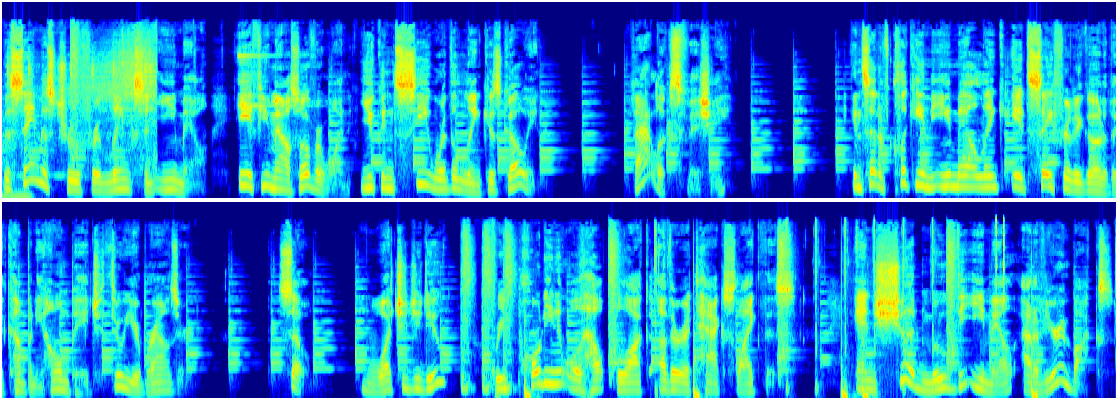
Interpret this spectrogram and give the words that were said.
The same is true for links in email. If you mouse over one, you can see where the link is going. That looks fishy. Instead of clicking the email link, it's safer to go to the company homepage through your browser. So, what should you do? Reporting it will help block other attacks like this, and should move the email out of your inbox.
